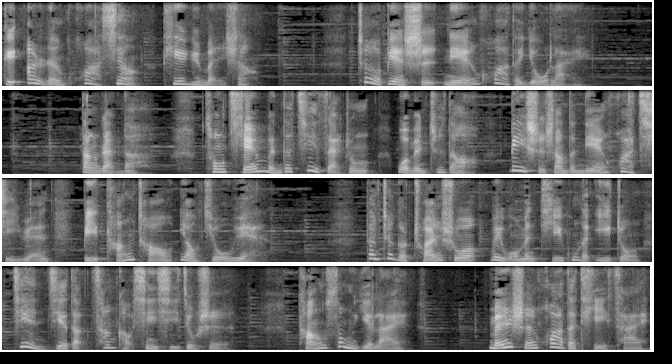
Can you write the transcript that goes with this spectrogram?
给二人画像贴于门上，这便是年画的由来。当然了，从前文的记载中，我们知道历史上的年画起源比唐朝要久远，但这个传说为我们提供了一种间接的参考信息，就是唐宋以来，门神画的题材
